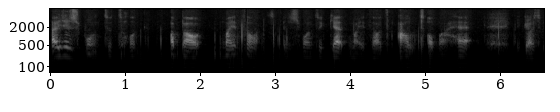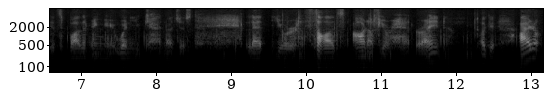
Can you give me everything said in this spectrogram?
I just want to talk about my thoughts. I just want to get my thoughts out of my head because it's bothering me when you cannot just let your thoughts out of your head, right? Okay. I don't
